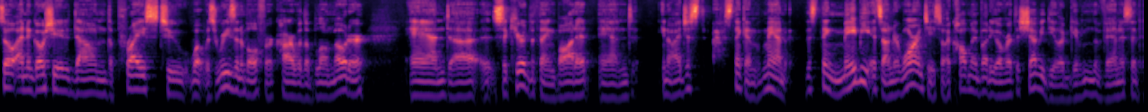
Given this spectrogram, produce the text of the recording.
So I negotiated down the price to what was reasonable for a car with a blown motor and uh, secured the thing, bought it, and you know, I just I was thinking, man, this thing maybe it's under warranty. So I called my buddy over at the Chevy dealer, give him the VIN. I said,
